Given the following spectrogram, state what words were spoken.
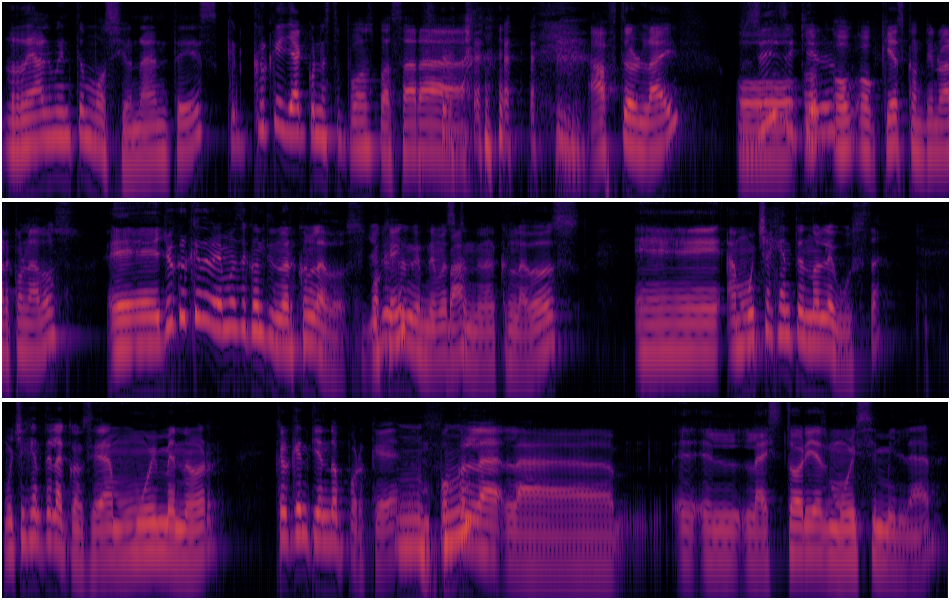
realmente emocionantes. Cre- Creo que ya con esto podemos pasar a Afterlife. O, Sí, si quieres. o- o- o quieres continuar con la 2? Eh, yo creo que deberíamos de continuar con la 2. Yo creo que deberíamos va. continuar con la 2. Eh, a mucha gente no le gusta. Mucha gente la considera muy menor. Creo que entiendo por qué. Un poco la, la, el- la historia es muy similar,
